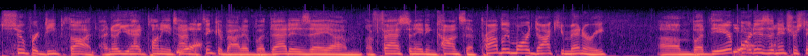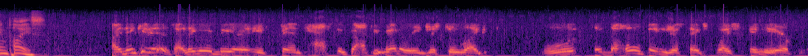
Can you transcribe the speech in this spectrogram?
super deep thought. I know you had plenty of time Yeah. to think about it, but that is a um, a fascinating concept. Probably more documentary, um, but the airport Yeah. is an interesting place. I think it is. I think it would be a, a fantastic documentary just to like the whole thing just takes place in the airport,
